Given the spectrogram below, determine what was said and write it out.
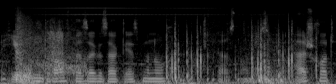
Hier oben drauf, besser gesagt, erstmal noch. Da ist noch ein bisschen Metallschrott.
